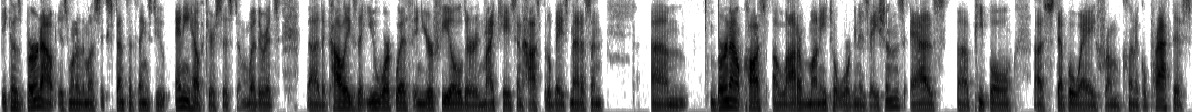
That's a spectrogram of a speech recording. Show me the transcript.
because burnout is one of the most expensive things to any healthcare system, whether it's uh, the colleagues that you work with in your field or in my case in hospital based medicine. Um, burnout costs a lot of money to organizations as uh, people uh, step away from clinical practice.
